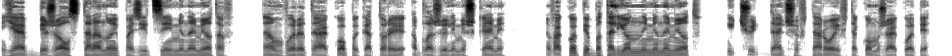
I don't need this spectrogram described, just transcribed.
Я бежал стороной позиции минометов. Там вырыты окопы, которые обложили мешками. В окопе батальонный миномет, и чуть дальше второй в таком же окопе.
